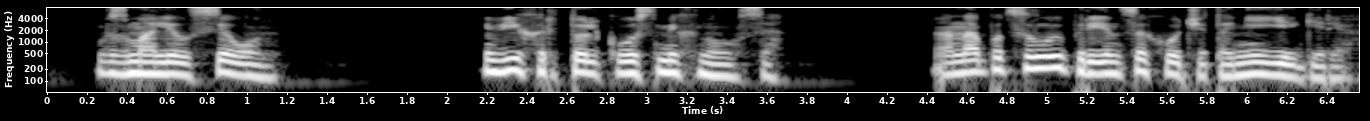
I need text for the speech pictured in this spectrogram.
— взмолился он. Вихрь только усмехнулся. Она поцелуй принца хочет, а не егеря.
